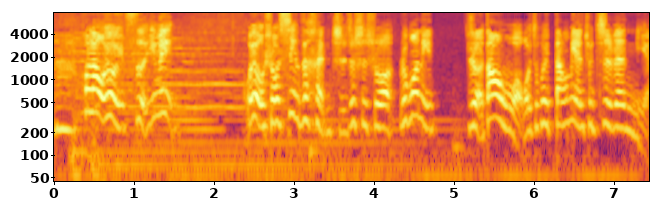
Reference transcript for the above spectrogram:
嗯后来我有一次，因为我有时候性子很直，就是说，如果你惹到我，我就会当面去质问你。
